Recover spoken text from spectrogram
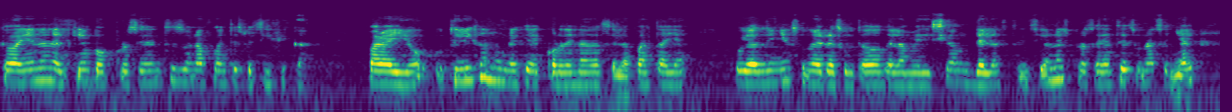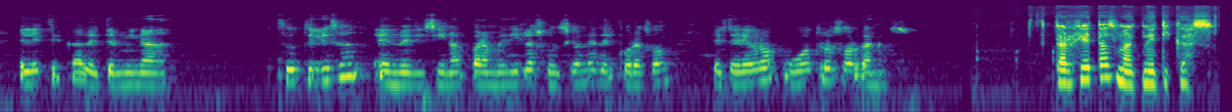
que varían en el tiempo procedentes de una fuente específica. Para ello, utilizan un eje de coordenadas en la pantalla, cuyas líneas son el resultado de la medición de las tensiones procedentes de una señal eléctrica determinada. Se utilizan en medicina para medir las funciones del corazón, el cerebro u otros órganos. Tarjetas magnéticas.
